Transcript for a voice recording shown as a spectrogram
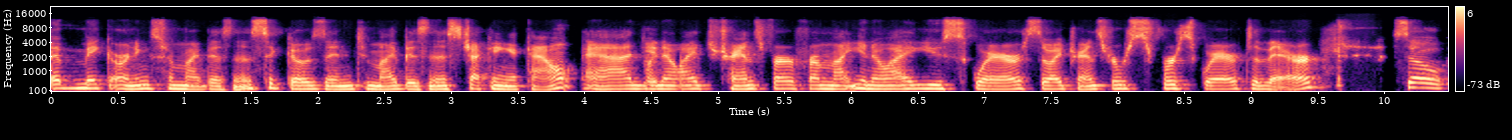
Uh, make earnings from my business it goes into my business checking account and you know i transfer from my you know i use square so i transfer for square to there so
